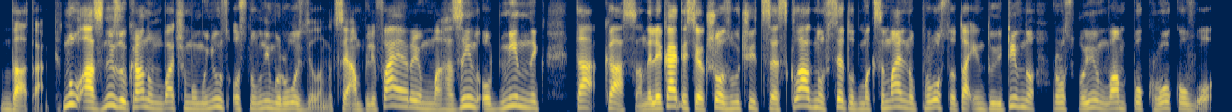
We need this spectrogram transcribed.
Data. Ну а знизу екрану ми бачимо меню з основними розділами: це ампліфаєри, магазин, обмінник та каса. Не лякайтеся, якщо звучить це складно, все тут максимально просто та інтуїтивно розповім вам покроково.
